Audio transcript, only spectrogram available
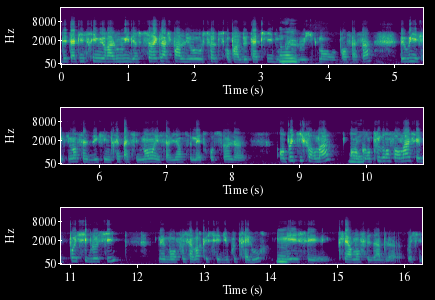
des, tapisseries murales, oui, bien sûr. C'est vrai que là, je parle au sol puisqu'on parle de tapis, donc logiquement, on pense à ça. Mais oui, effectivement, ça se décline très facilement et ça vient se mettre au sol en petit format. En, plus grand format, c'est possible aussi. Mais bon, il faut savoir que c'est du coup très lourd, mm. mais c'est clairement faisable aussi.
